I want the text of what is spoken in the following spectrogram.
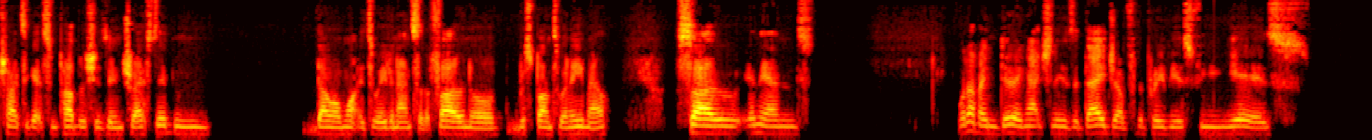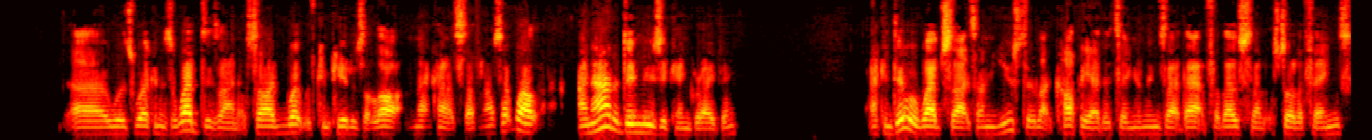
tried to get some publishers interested, and no one wanted to even answer the phone or respond to an email. So in the end, what I've been doing actually as a day job for the previous few years uh, was working as a web designer. So I'd worked with computers a lot and that kind of stuff. And I was like, well, I know how to do music engraving. I can deal with websites. I'm used to like copy editing and things like that for those sort of things.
